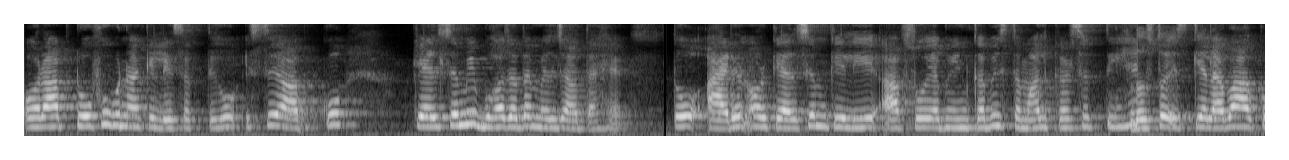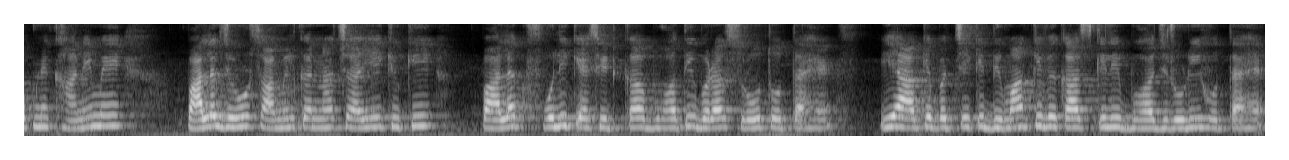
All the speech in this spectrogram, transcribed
और आप टोफू बना के ले सकते हो। इससे आपको कैल्शियम भी बहुत ज़्यादा मिल जाता है। तो आयरन और कैल्शियम के लिए आप सोयाबीन का भी इस्तेमाल कर सकती हैं। दोस्तों, इसके अलावा आपको अपने खाने में पालक ज़रूर शामिल करना चाहिए क्योंकि पालक फोलिक एसिड का बहुत ही बड़ा स्रोत होता है। यह आपके बच्चे के दिमाग के विकास के लिए बहुत ज़रूरी होता है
